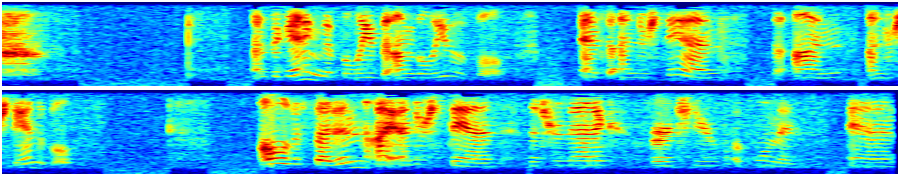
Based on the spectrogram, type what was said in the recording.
I'm beginning to believe the unbelievable and to understand the ununderstandable. All of a sudden, I understand the dramatic virtue of woman and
